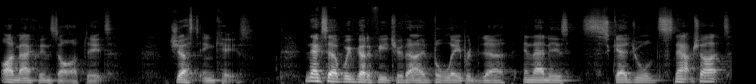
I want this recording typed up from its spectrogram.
automatically install updates just in case. Next up, we've got a feature that I've belabored to death, and that is scheduled snapshots.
